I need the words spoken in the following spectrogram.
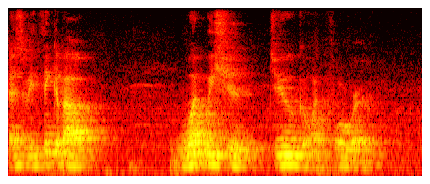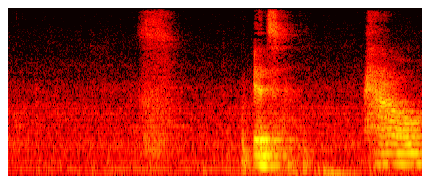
as we think about what we should do going forward, it's how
